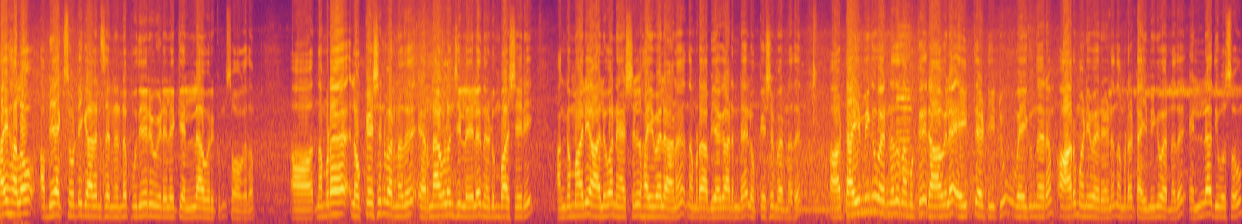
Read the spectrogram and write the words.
Hi hello. Abiya exotic garden സെന്ററിന്റെ പുതിയൊരു വീഡിയോയിലേക്ക് എല്ലാവർക്കും സ്വാഗതം. നമ്മുടെ ലൊക്കേഷൻ വരുന്നത് എറണാകുളം ജില്ലയിലെ നെടുമ്പാശ്ശേരി അങ്കമാലി ആലുവ നാഷണൽ ഹൈവേയിലാണ് നമ്മുടെ അബിയ ഗാർഡന്റെ ലൊക്കേഷൻ വരുന്നത്. ടൈമിംഗ് വരുന്നത് നമുക്ക് രാവിലെ എയ്റ്റ് തേർട്ടി ടു വൈകുന്നേരം ആറ് മണി വരെയാണ് നമ്മുടെ ടൈമിംഗ് വരുന്നത്. എല്ലാ ദിവസവും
